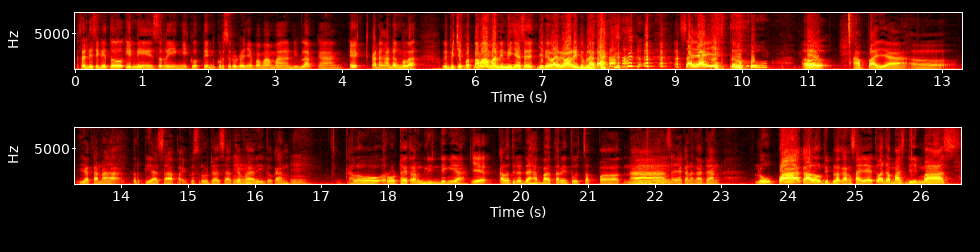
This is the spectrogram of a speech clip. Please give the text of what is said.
saya di sini tuh ini sering ngikutin kursi rodanya Pak Maman di belakang. Eh, kadang-kadang malah lebih cepat Pak Maman ininya. Saya jadi lari-lari di belakang. saya itu eh, apa ya eh, ya karena terbiasa pakai kursi roda setiap Hmm. hari itu kan kalau roda itu kan gelinding ya. Iya. kalau tidak ada hambatan itu cepat. Nah Hmm. saya kadang-kadang lupa kalau di belakang saya itu ada Mas Dimas.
